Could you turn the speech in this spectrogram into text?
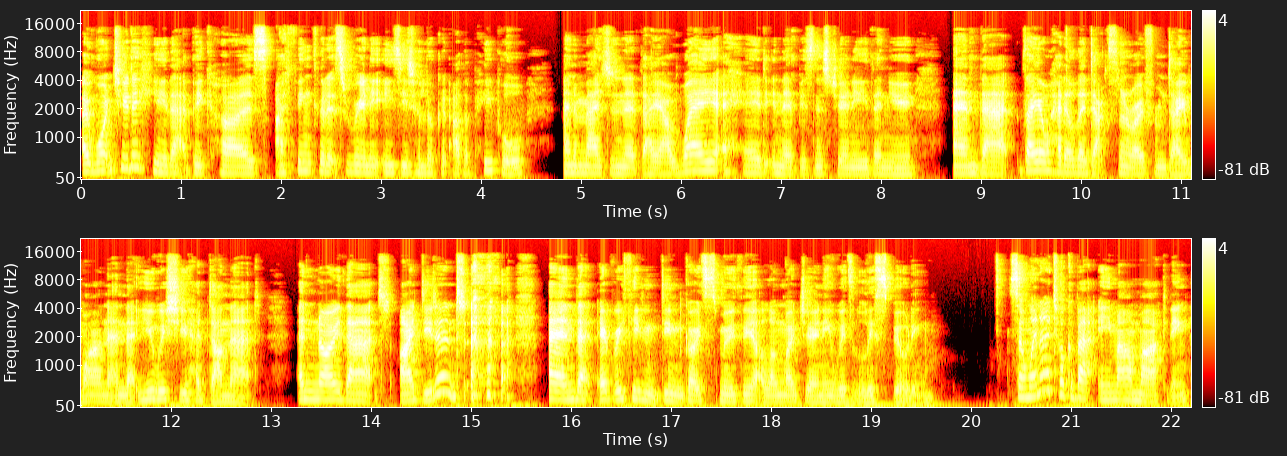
I want you to hear that because I think that it's really easy to look at other people and imagine that they are way ahead in their business journey than you and that they all had all their ducks in a row from day one and that you wish you had done that and know that I didn't and that everything didn't go smoothly along my journey with list building. So when I talk about email marketing,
